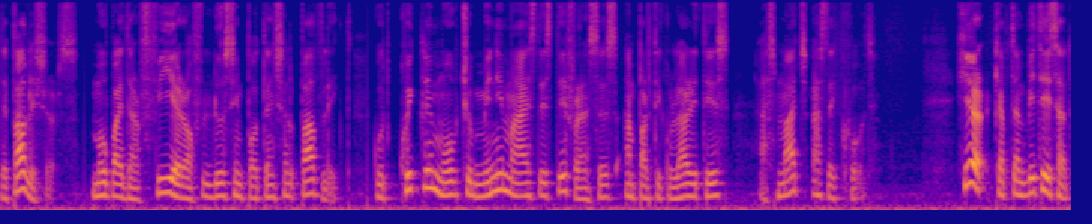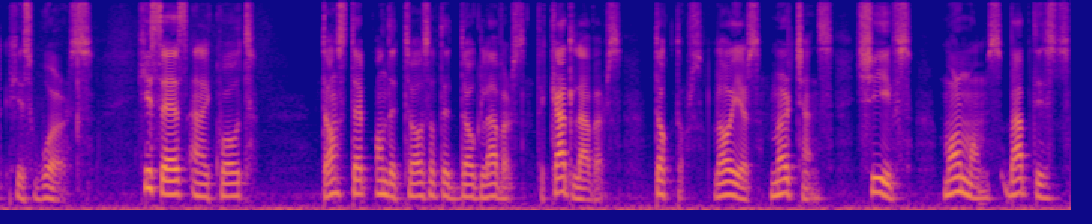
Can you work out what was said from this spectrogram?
The publishers, moved by their fear of losing potential public, could quickly move to minimize these differences and particularities as much as they could. Here, Captain Beatty is at his worst. He says, and I quote, Don't step on the toes of the dog lovers, the cat lovers, doctors, lawyers, merchants, chiefs, Mormons, Baptists,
